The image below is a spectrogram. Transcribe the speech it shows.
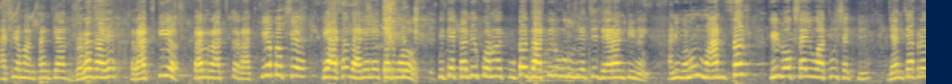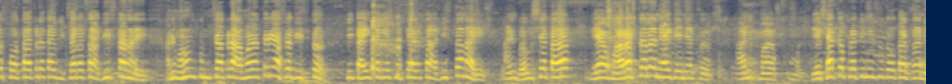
अशी या माणसांची आज गरज आहे. राजकीय कारण राज राजकीय पक्ष हे असं झालेलं आहे कडबोळं की ते कधी कोणा कुठं जातील उडून याची गॅरंटी नाही. आणि म्हणून माणसंच ही लोकशाही वाचवू शकते ज्यांच्याकडे स्वतःकडे काही विचाराचं अधिष्ठान आहे. आणि म्हणून तुमच्याकडे आम्हाला तरी असं दिसतं की काहीतरी एक विचाराचं अधिष्ठान आहे. आणि भविष्यकाळात या महाराष्ट्राला न्याय देण्याचं आणि देशाचं प्रतिनिधित्व करताना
